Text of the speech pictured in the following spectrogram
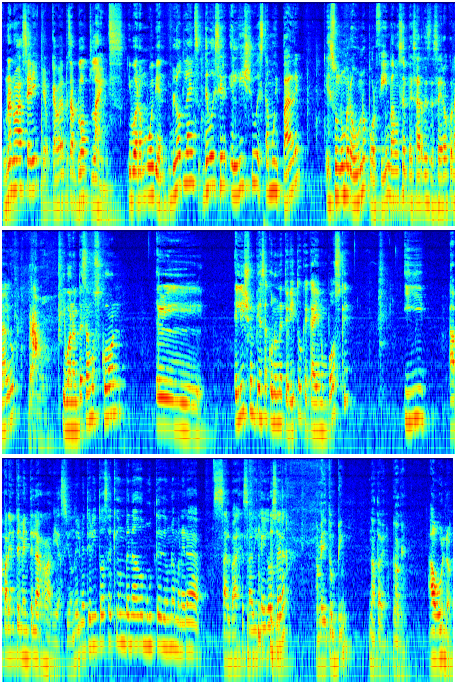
una nueva serie que acaba de empezar, Bloodlines. Y bueno, muy bien. Bloodlines, debo decir, el issue está muy padre. Es un número uno, por fin. Vamos a empezar desde cero con algo. Bravo. Y bueno, empezamos con el... El issue empieza con un meteorito que cae en un bosque y aparentemente la radiación del meteorito hace que un venado mute de una manera salvaje, sádica y grosera. ¿Amerita un pin? No, todavía no. Ok. Aún no.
